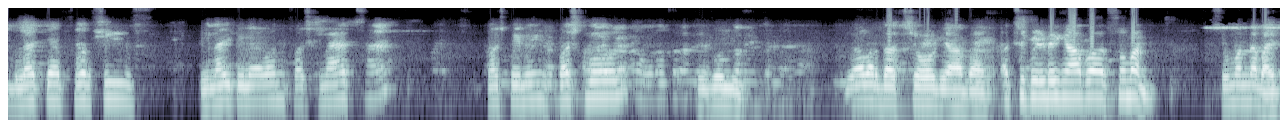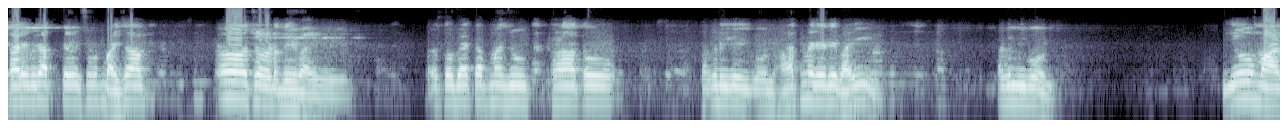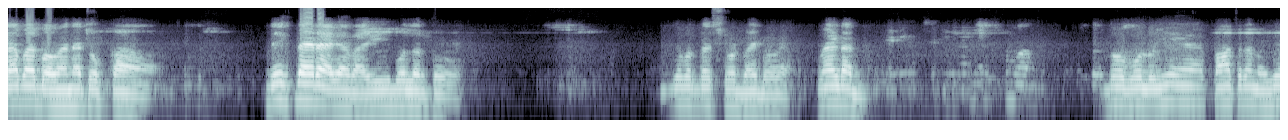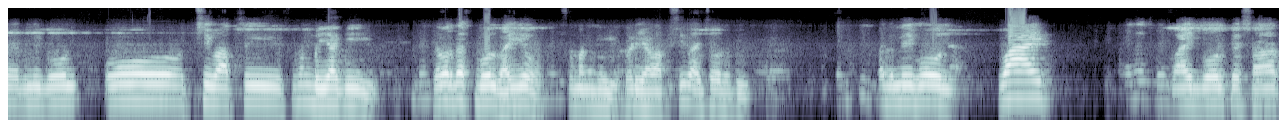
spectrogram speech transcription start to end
Black Cap versus Elite Eleven first match first inning first ball गोली ज़बरदस्त shot यहाँ पर। अच्छी फील्डिंग यहाँ पर, सुमन। सुमन ने भाई ताली बजाते हुए सुमन, भाई साहब, ओ, छोड़ दे भाई। तो बैकअप में जो था तो पकड़ी गई बॉल हाथ में दे दे भाई। अगली बॉल यो मारा भाई भवन चौका। देखता ही रह गया भाई बॉलर तो। ज़बरदस्त शॉट भाई भवन वेल डन दो बॉल हुई है, पाँच रन हो गए, अगली बॉल ओ, अच्छी वापसी सुमन भैया की। ज़बरदस्त बॉल भाई यो, सुमन की। बढ़िया वापसी भाई छोर की अगली बॉल वाइट वाइट बॉल के साथ।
